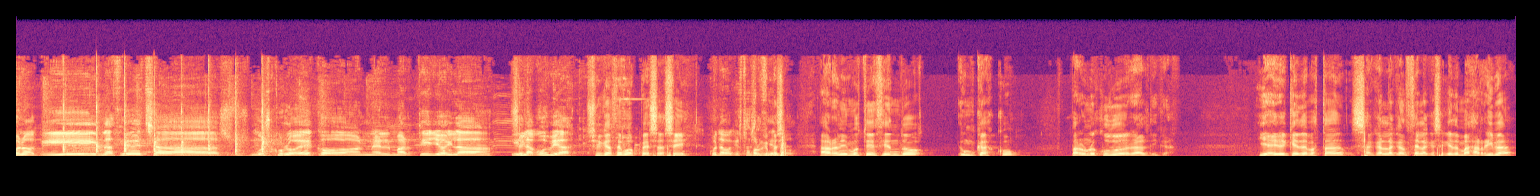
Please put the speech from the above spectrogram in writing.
Bueno, aquí Ignacio echa sus músculo, ¿eh? Con el martillo y la, y Sí. la gubia. Sí que hacemos pesas, sí. Cuéntame, ¿qué estás Porque haciendo? pesa- Ahora mismo estoy haciendo un casco para un escudo de heráldica. Y ahí hay que devastar, sacar la cancela que se quede más arriba,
